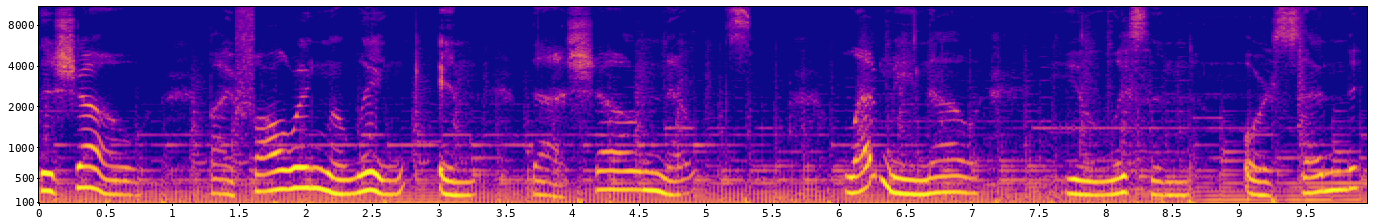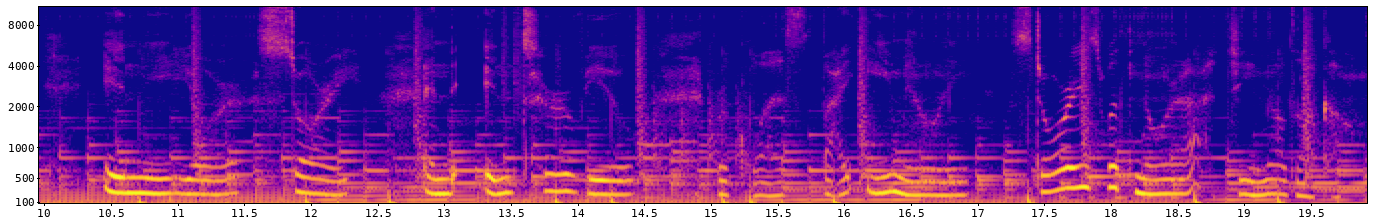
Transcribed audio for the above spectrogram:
the show by following the link in the show notes. Let me know you listened or send in your story and interview requests by emailing storieswithnora at gmail.com.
